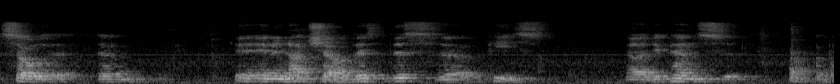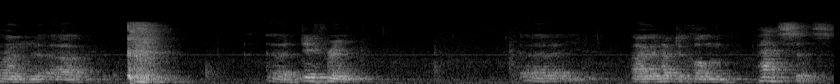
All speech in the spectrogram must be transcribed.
so, uh, um, in, a nutshell, this, this uh, piece depends upon different I would have to call them passes.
